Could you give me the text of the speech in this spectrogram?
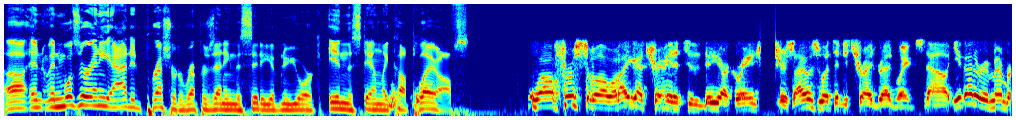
Uh, and, and was there any added pressure to representing the city of New York in the Stanley Cup playoffs? Well, first of all, when I got traded to the New York Rangers, I was with the Detroit Red Wings. Now, you got to remember,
